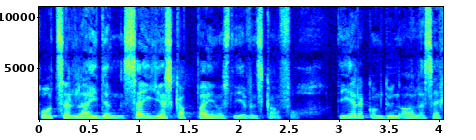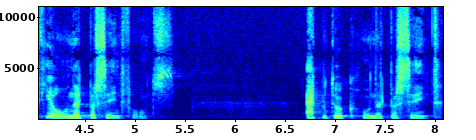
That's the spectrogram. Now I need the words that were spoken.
God se leiding, sy heerskappy in ons lewens kan volg. Die Here kom doen alles. Hy gee 100% vir ons. Ek moet ook 100%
